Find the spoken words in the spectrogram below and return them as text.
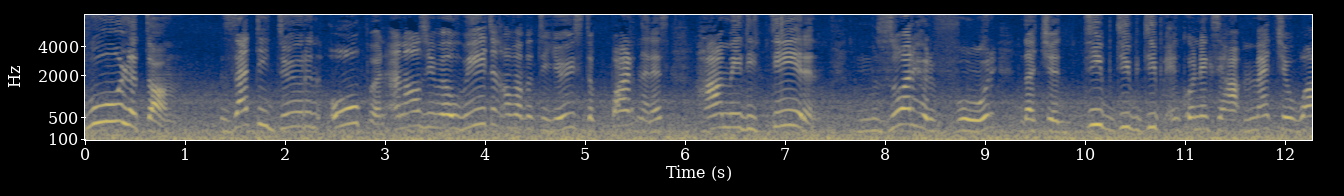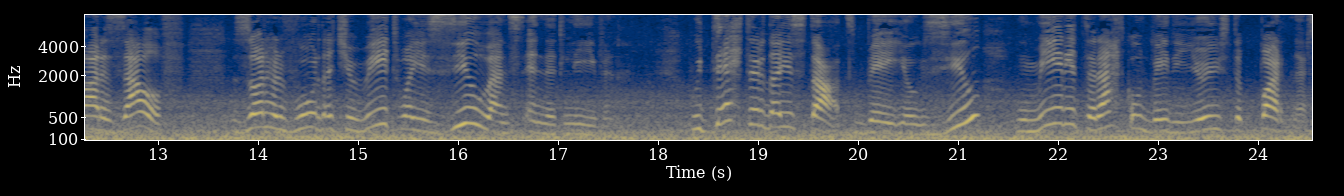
Voel het dan. Zet die deuren open. En als je wil weten of dat het de juiste partner is, ga mediteren. Zorg ervoor dat je diep, diep, diep in connectie gaat met je ware zelf. Zorg ervoor dat je weet wat je ziel wenst in dit leven. Hoe dichter dat je staat bij jouw ziel, hoe meer je terechtkomt bij de juiste partners.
